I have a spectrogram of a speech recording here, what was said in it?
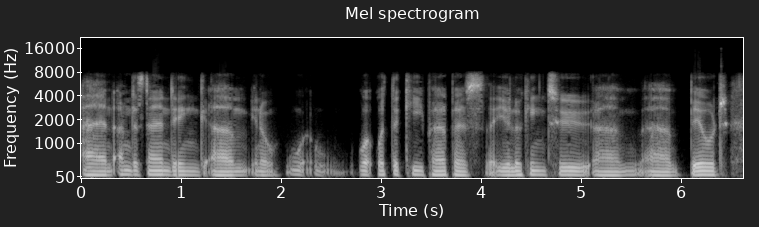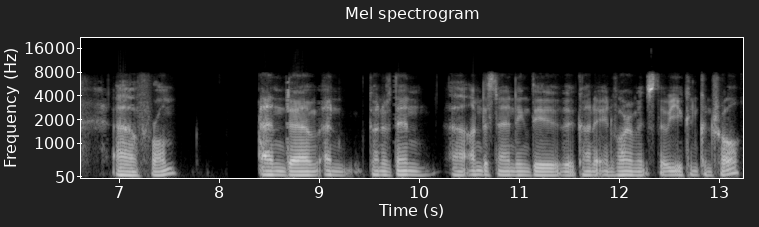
and understanding, um, you know, what what the key purpose that you're looking to um, uh, build uh, from, and um, and kind of then uh, understanding the the kind of environments that you can control,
